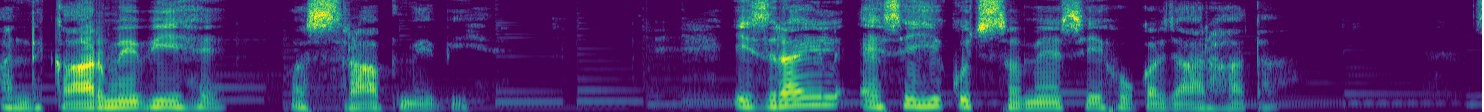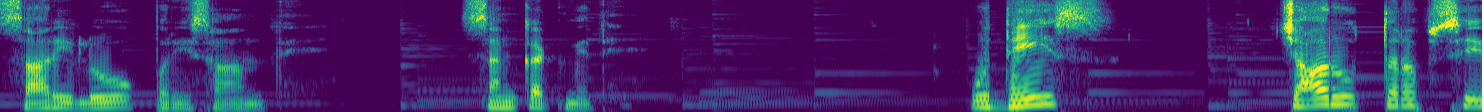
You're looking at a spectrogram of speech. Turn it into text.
अंधकार में भी है और श्राप में भी है। इज़राइल ऐसे ही कुछ समय से होकर जा रहा था। सारे लोग परेशान थे, संकट में थे। वो देश चारों तरफ़ से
